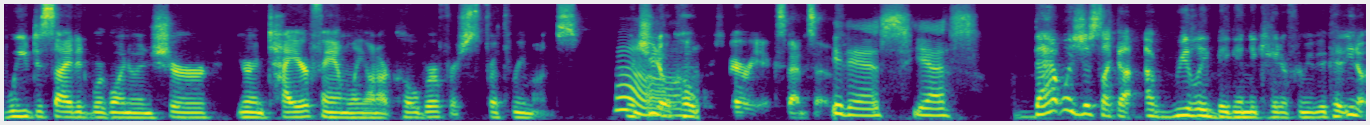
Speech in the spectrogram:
we've decided we're going to insure your entire family on our Cobra for, for three months. Oh. Which, you know, Cobra is very expensive. It is. Yes that was just like a, a, really big indicator for me because you know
